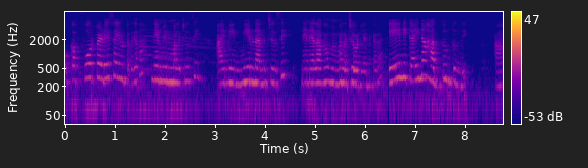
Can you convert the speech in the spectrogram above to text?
ఒక ఫోర్ ఫైవ్ డేస్ అయి ఉంటుంది కదా? నేను మిమ్మల్ని చూసి ఐ మీన్ మీరు నన్ను చూసి నేను ఎలాగో మిమ్మల్ని చూడలేను కదా? దేనికైనా హద్దు ఉంటుంది. ఆ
